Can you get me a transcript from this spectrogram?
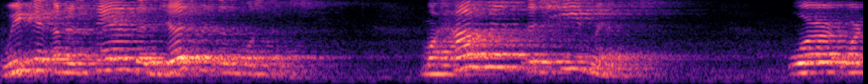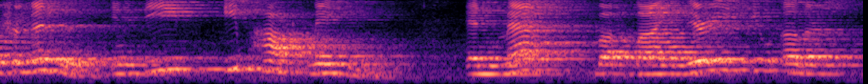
we can understand the judgment as Muslims. Muhammad's achievements were, were tremendous, indeed epoch making, and matched by, by very few others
